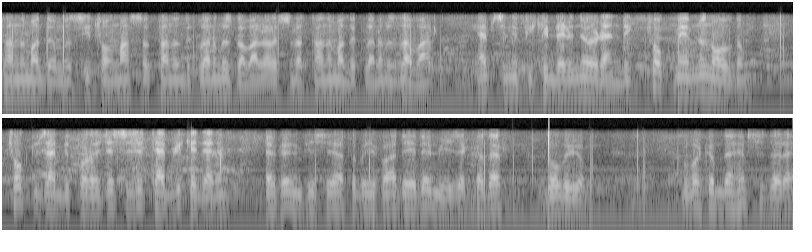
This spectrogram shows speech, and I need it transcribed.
Tanımadığımız, hiç olmazsa tanıdıklarımız da var. Arasında tanımadıklarımız da var. Hepsinin fikirlerini öğrendik. Çok memnun oldum. Çok güzel bir proje. Sizi tebrik ederim. efendim hissiyatımı ifade edemeyecek kadar doluyum. Bu bakımdan hem sizlere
